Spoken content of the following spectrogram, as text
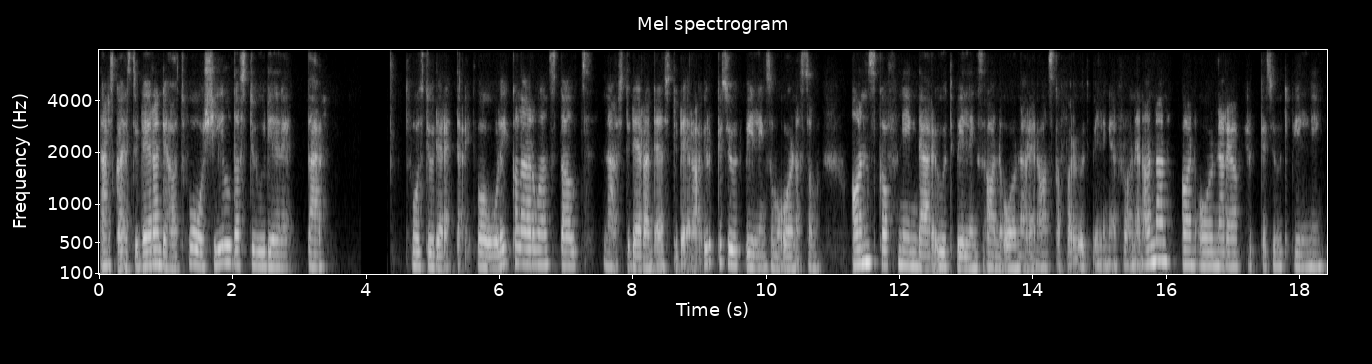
När ska en studerande ha två skilda studierätter, två studierätter i två olika läroanstalt, när studeranden studerar yrkesutbildning som ordnas som anskaffning där utbildningsanordnaren anskaffar utbildningen från en annan anordnare av yrkesutbildning.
